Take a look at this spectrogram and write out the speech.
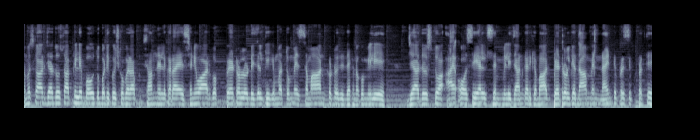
नमस्कार, जय दोस्तों, आपके लिए बहुत बड़ी खुशखबर आपके सामने लेकर आए शनिवार को पेट्रोल और डीजल की कीमतों में समान कटौती देखने को मिली है। जय दोस्तों आई से मिली जानकारी के बाद पेट्रोल के दाम में 90 प्रतिशत प्रति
